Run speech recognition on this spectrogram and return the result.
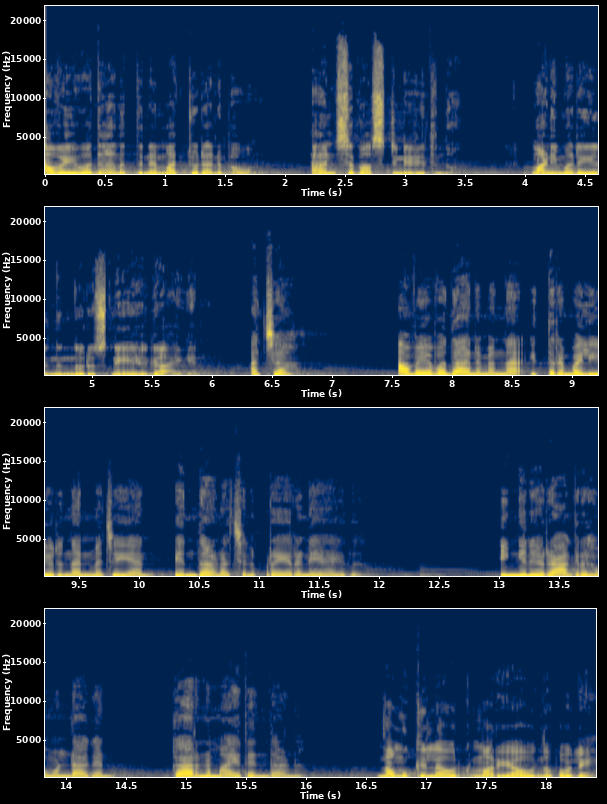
അവയവദാനത്തിന് മറ്റൊരനുഭവം ആൻ സെബാസ്റ്റ്യൻ എഴുതുന്നു. മണിമലയിൽ നിന്നൊരു സ്നേഹഗായകൻ. അച്ഛാ അവയവദാനമെന്ന ഇത്തരം വലിയൊരു നന്മ ചെയ്യാൻ എന്താണ് അച്ഛന് പ്രേരണയായത്? ഇങ്ങനെ ഒരു ആഗ്രഹമുണ്ടാകാൻ കാരണമായത് എന്താണ് നമുക്കെല്ലാവർക്കും അറിയാവുന്ന പോലെ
